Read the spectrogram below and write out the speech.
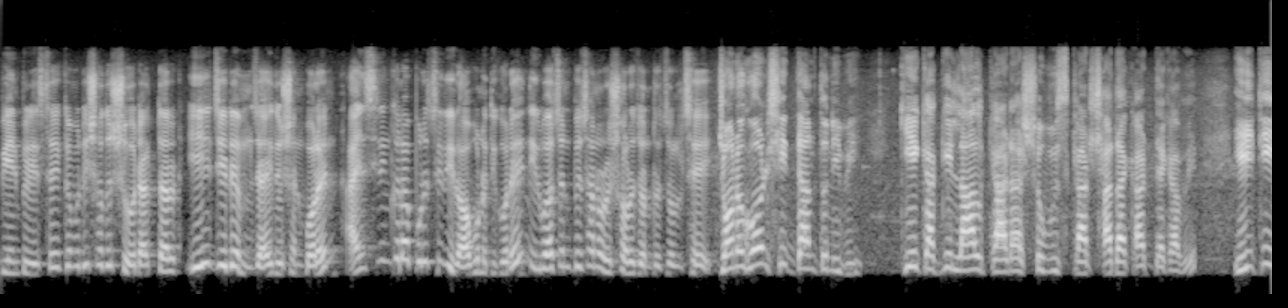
বিএনপির স্থায়ী কমিটির সদস্য doctor A Z M Zahid Hossain বলেন আইন শৃঙ্খলা পরিস্থিতির অবনতি করে নির্বাচন পেছানোর ষড়যন্ত্র চলছে। জনগণ সিদ্ধান্ত নিবে কে কাকে লাল কার্ড আর সবুজ কার্ড সাদা কার্ড দেখাবে। এইটি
